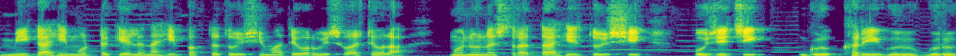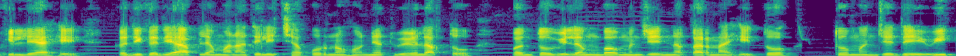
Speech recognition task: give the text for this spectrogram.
मी काही मोठं केलं नाही फक्त तुळशी मातेवर विश्वास ठेवला. म्हणूनच श्रद्धा ही तुळशी पूजेची गुरु खरी गुरु गुरुकिल्ली आहे. कधी कधी आपल्या मनातील इच्छा पूर्ण होण्यात वेळ लागतो पण तो विलंब म्हणजे नकार नाही. तो तो म्हणजे देवी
